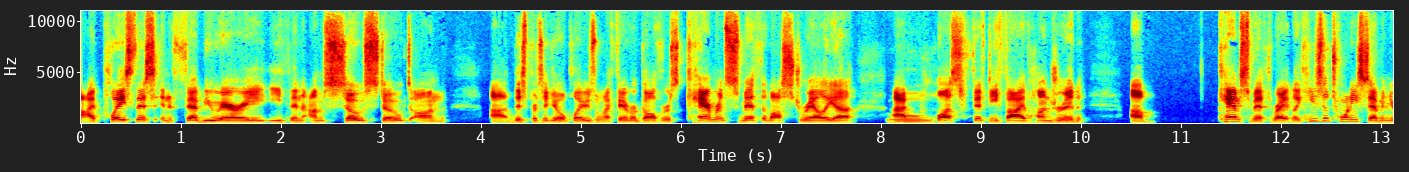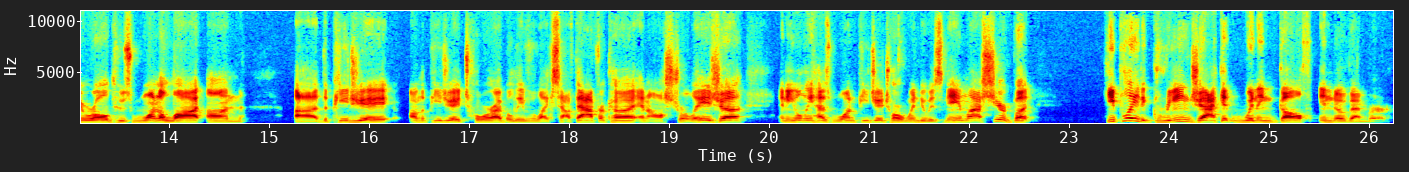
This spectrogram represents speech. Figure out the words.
I placed this in February, Ethan. I'm so stoked on uh, this particular player. He's one of my favorite golfers, Cameron Smith of Australia at Ooh. plus 5,500. Um, Cam Smith, right? Like he's a 27 year old who's won a lot on uh, the PGA on the PGA Tour, I believe, of like South Africa and Australasia, and he only has one PGA Tour win to his name last year. But he played a green jacket winning golf in November,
